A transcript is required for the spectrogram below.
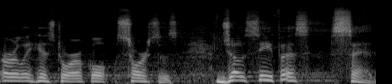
early historical sources. Josephus said,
